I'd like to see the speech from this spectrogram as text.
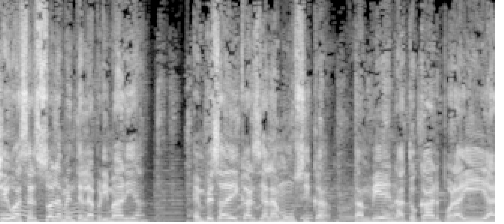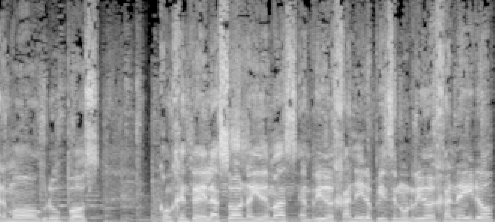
Llegó a ser solamente la primaria, empezó a dedicarse a la música, también a tocar por ahí, armó grupos con gente de la zona y demás en Río de Janeiro. Piensen en un Río de Janeiro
